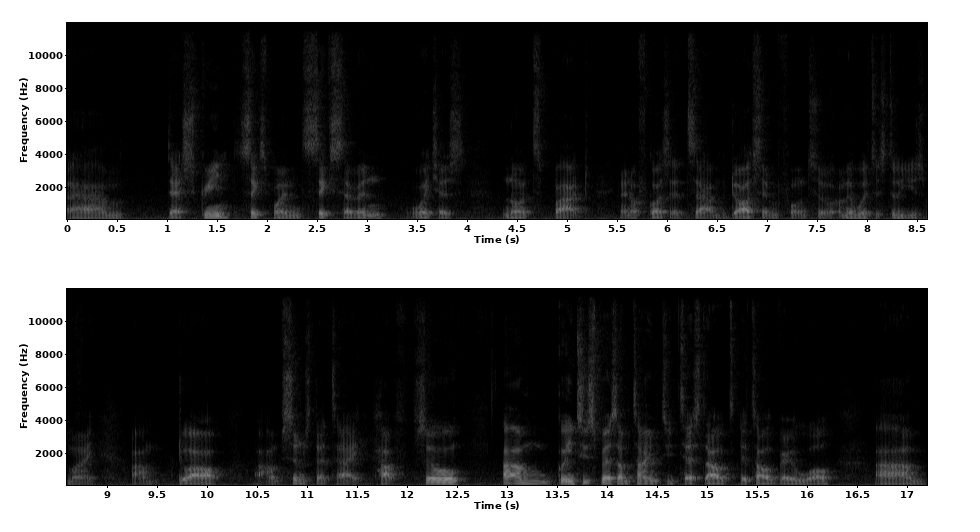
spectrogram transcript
um, the screen 6.67, which is not bad. And of course, it's um, dual SIM phone, so I'm able to still use my um, dual um, SIMs that I have. So I'm going to spend some time to test out it out very well. Um,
